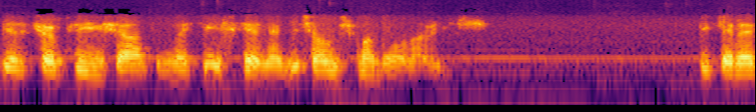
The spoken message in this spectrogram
Bir köprü inşaatındaki iskeleli çalışma da olabilir. Bir kere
